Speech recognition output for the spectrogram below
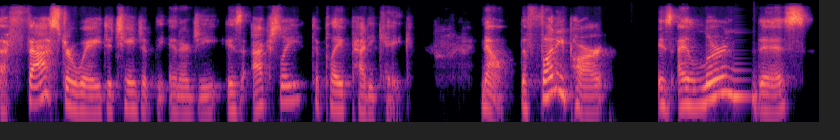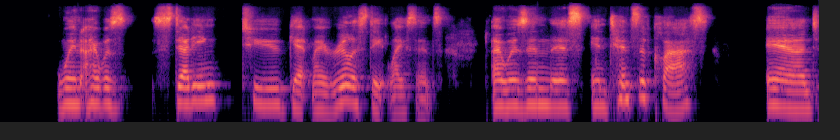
A faster way to change up the energy is actually to play patty cake. Now, the funny part is I learned this when I was studying to get my real estate license. I was in this intensive class and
